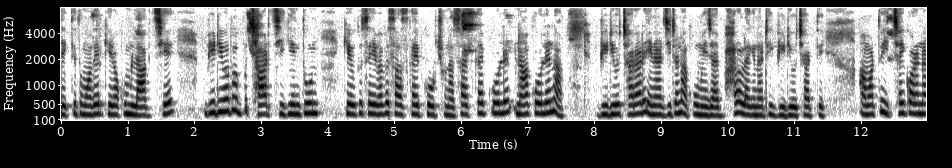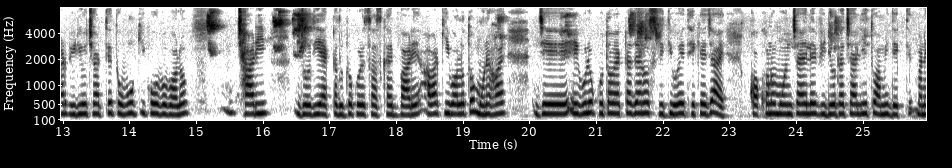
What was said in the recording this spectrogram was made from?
দেখতে তোমাদের কীরকম লাগছে। ভিডিও তো ছাড়ছি কিন্তু কেউ তো সেইভাবে সাবস্ক্রাইব করছ না। সাবস্ক্রাইব করলে, না করলে না, ভিডিও ছাড়ার এনার্জিটা না কমে যায়। ভালো লাগে না ঠিক ভিডিও ছাড়তে। আমার তো ইচ্ছাই করে না আর ভিডিও ছাড়তে, তবুও কী করব বলো? ছাড়ি, যদি একটা দুটো করে সাবস্ক্রাইব বাড়ে। আবার কি বলো তো মনে হয় যে এগুলো কোথাও একটা যেন স্মৃতি হয়ে থেকে যায়। কখনো মন চাইলে ভিডিওটা চালিয়ে তো আমি দেখতে মানে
